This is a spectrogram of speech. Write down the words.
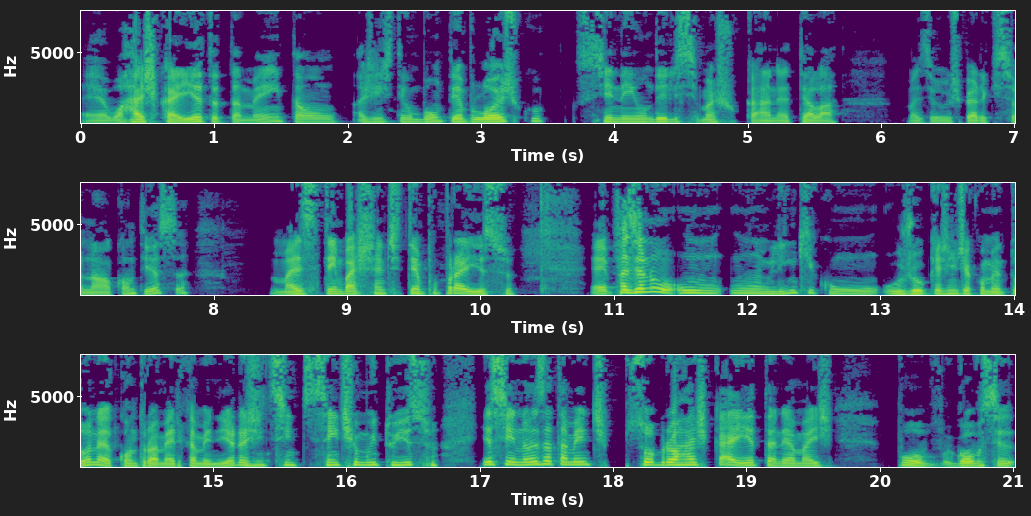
é, o Arrascaeta também, então a gente tem um bom tempo, lógico, se nenhum deles se machucar, né, até lá. Mas eu espero que isso não aconteça. Mas tem bastante tempo para isso. É, fazendo um, um, link com o jogo que a gente já comentou, né, contra o América Mineiro, a gente sente muito isso. E assim, não exatamente sobre o Arrascaeta, né, mas, pô, igual você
